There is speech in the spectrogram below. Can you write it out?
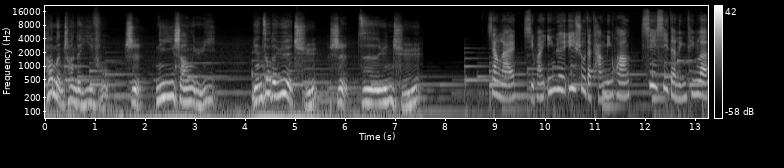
她们穿的衣服是霓裳羽衣，演奏的乐曲是紫云曲。向来喜欢音乐艺术的唐明皇，细细地聆听了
